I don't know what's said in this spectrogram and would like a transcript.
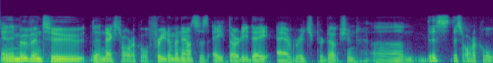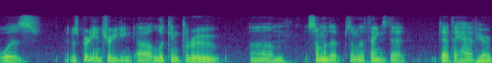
And then move into the next article. Freedom announces a 30-day average production. Um, this this article was it was pretty intriguing. Uh, looking through um, some of the some of the things that that they have here,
